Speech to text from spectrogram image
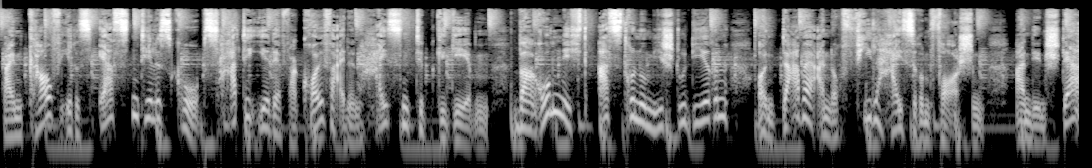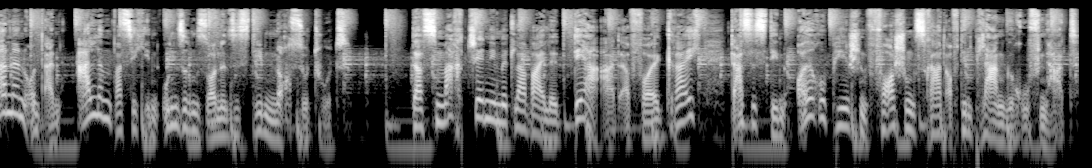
Beim Kauf ihres ersten Teleskops hatte ihr der Verkäufer einen heißen Tipp gegeben. Warum nicht Astronomie studieren und dabei an noch viel heißerem forschen? An den Sternen und an allem, was sich in unserem Sonnensystem noch so tut. Das macht Jenny mittlerweile derart erfolgreich, dass es den Europäischen Forschungsrat auf den Plan gerufen hat.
